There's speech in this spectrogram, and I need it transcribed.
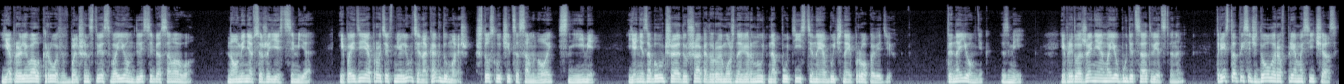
Я проливал кровь в большинстве своем для себя самого. Но у меня все же есть семья. И пойди я против Милютина, как думаешь, что случится со мной, с ними? Я не заблудшая душа, которую можно вернуть на путь истинной обычной проповедью. Ты наемник, змей и предложение мое будет соответственным. 300 тысяч долларов прямо сейчас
